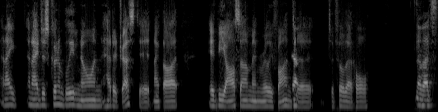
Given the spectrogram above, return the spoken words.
and I and I just couldn't believe no one had addressed it. And I thought it'd be awesome and really fun yeah. to to fill that hole. No, that's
